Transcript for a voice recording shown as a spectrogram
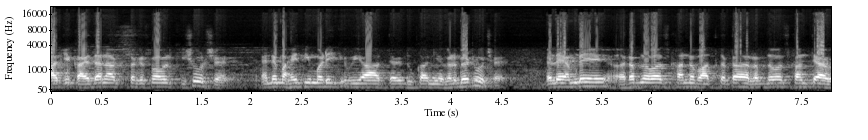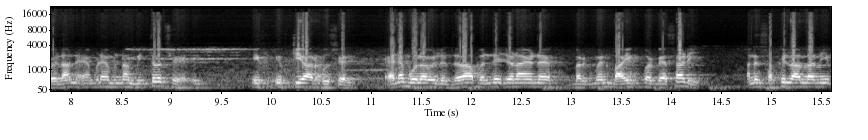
આ જે કાયદાના સંગઠનમાં કિશોર છે, એને માહિતી મળી કે ભાઈ આ અત્યારે દુકાનની આગળ બેઠો છે. એટલે એમણે રબ નવાઝ ખાનને વાત કરતાં રબ નવાઝ ખાન ત્યાં આવેલા અને એમણે એમના મિત્ર છે, ઇફ, ઇફતિયાર હુસેન, એને બોલાવી લીધા. આ બંને જણા એને બર્ગમેન બાઇક પર બેસાડી અને સફીલાલાની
